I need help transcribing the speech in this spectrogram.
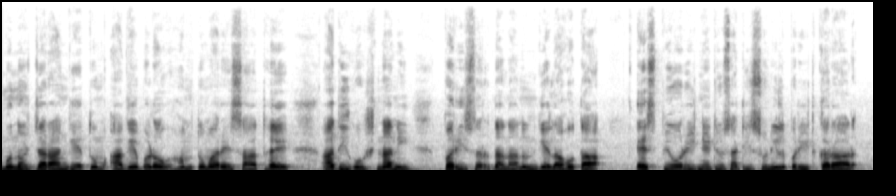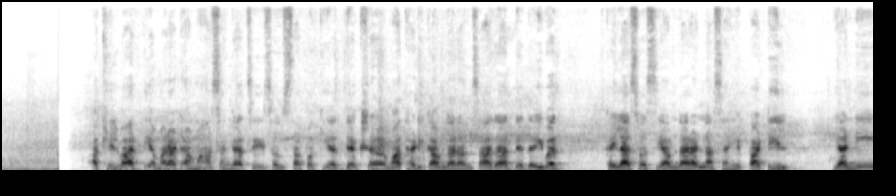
मनोज जरांगे तुम आगे बढ़ो हम तुम्हारे साथ है आदी घोषणांनी परिसर दणानून गेला होता. एस पी ओरिजिनेटिव्हसाठी सुनील परीट कराड अखिल भारतीय मराठा महासंघाचे संस्थापकीय अध्यक्ष माथाडी कामगारांचा आराध्य दैवत कैलासवासी आमदार अण्णासाहेब पाटील यांनी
